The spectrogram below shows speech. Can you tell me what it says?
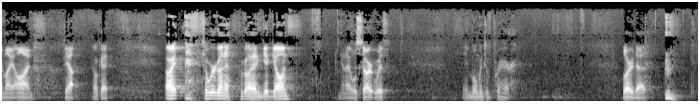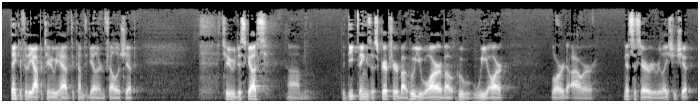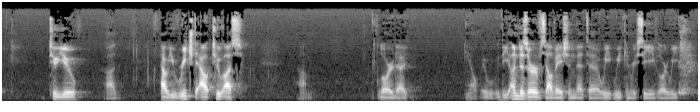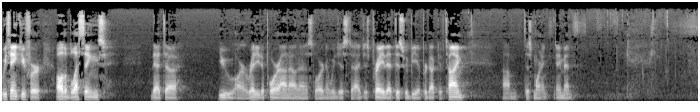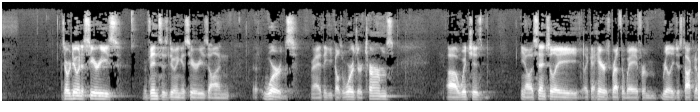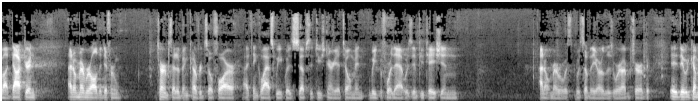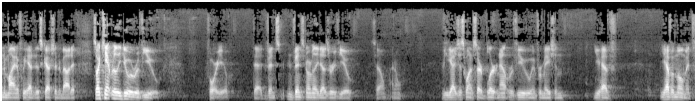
Am I on? Yeah. Okay. All right. So we're gonna we'll go ahead and get going, and I will start with a moment of prayer. Lord, uh, thank you for the opportunity we have to come together in fellowship to discuss um, the deep things of Scripture about who you are, about who we are. Lord, our necessary relationship to you, uh, how you reached out to us. Um, Lord, uh, you know, it, the undeserved salvation that uh, we, we can receive. Lord, we, we thank you for all the blessings that uh, you are ready to pour out, on us, Lord. And we just, I just pray that this would be a productive time um, this morning. Amen. So we're doing a series. Vince is doing a series on uh, words, right? I think he calls it words or terms, uh, which is, you know, essentially like a hair's breadth away from really just talking about doctrine. I don't remember all the different terms that have been covered so far. I think last week was substitutionary atonement. The week before that was imputation. I don't remember what, what some of the others were, I'm sure, but it, they would come to mind if we had a discussion about it. So I can't really do a review for you that Vince, Vince normally does a review. So I don't, if you guys just want to start blurting out review information, you have, you have a moment.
